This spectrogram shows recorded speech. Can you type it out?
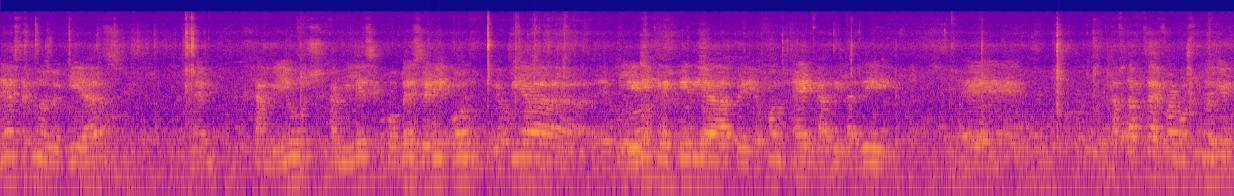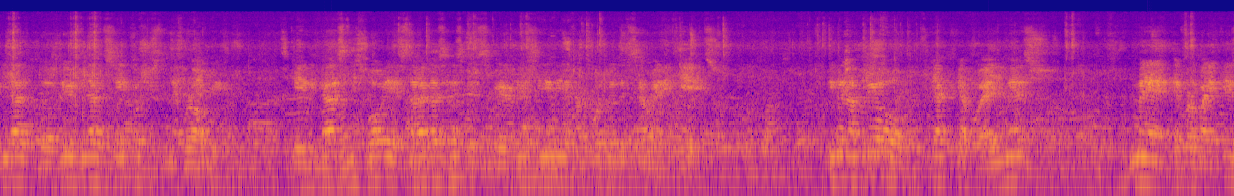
νέας τεχνολογίας με χαμηλούς, χαμηλές εκπομπές ρήπων, η οποία ε, πληρεί κριτήρια περιοχών ΕΚΑ, δηλαδή ε, αυτά που θα εφαρμοστούν το 2020 στην Ευρώπη και ειδικά στις βόρειες θάλασσες και στις περιοχές ήδη εφαρμόζονται τη Αμερική. Είναι ένα πλοίο φτιάχτηκε από Έλληνες με ευρωπαϊκές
